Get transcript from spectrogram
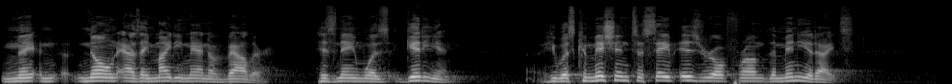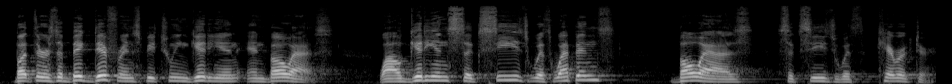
known as a mighty man of valor. His name was Gideon. He was commissioned to save Israel from the Midianites. But there's a big difference between Gideon and Boaz. While Gideon succeeds with weapons, Boaz succeeds with character.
